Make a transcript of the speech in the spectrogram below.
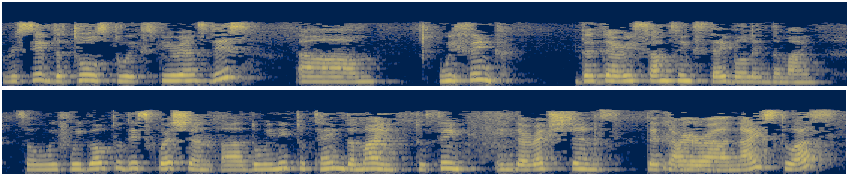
received the tools to experience this, um, we think that there is something stable in the mind. So if we go to this question, uh, do we need to tame the mind to think in directions that are uh, nice to us?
